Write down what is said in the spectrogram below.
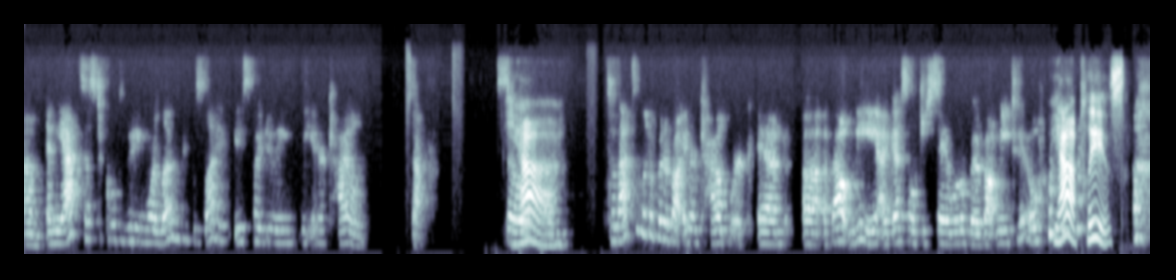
Um, and the access to cultivating more love in people's life is by doing the inner child stuff. So, Yeah. um, so that's a little bit about inner child work. And uh, about me, I guess I'll just say a little bit about me too. Yeah, please. um,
